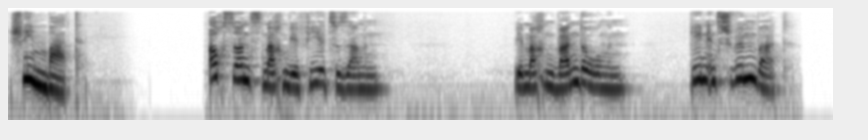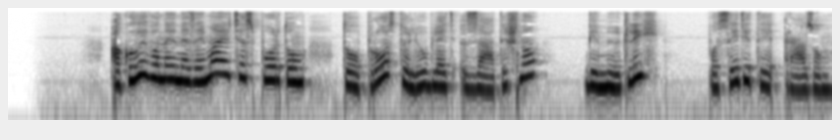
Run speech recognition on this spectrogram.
швімбад. Auch sonst machen wir viel zusammen. Wir machen Wanderungen, gehen ins Schwimmbad. А коли вони не займаються спортом, то просто люблять затишно, gemütlich, посидіти разом.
